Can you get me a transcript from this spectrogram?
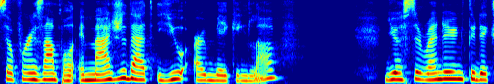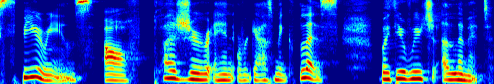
So, for example, imagine that you are making love. You're surrendering to the experience of pleasure and orgasmic bliss, but you reach a limit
